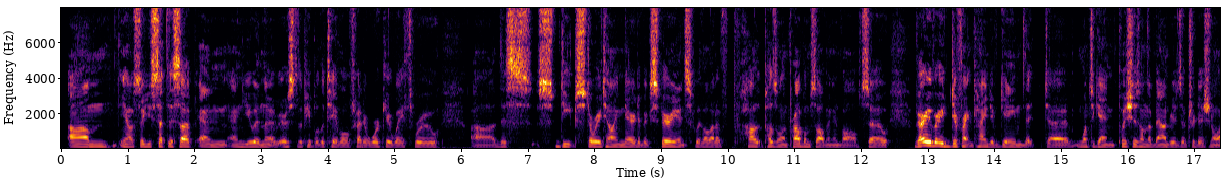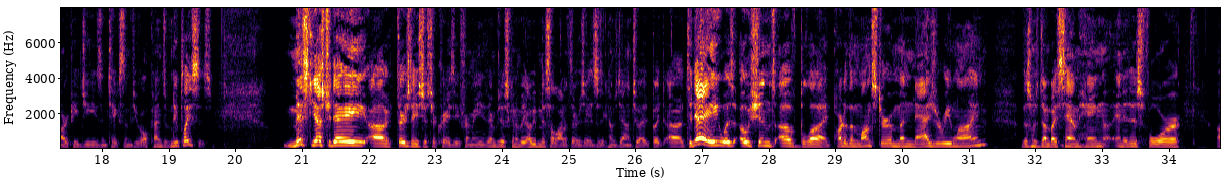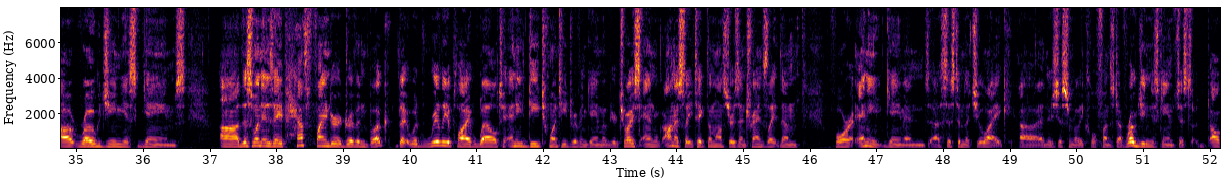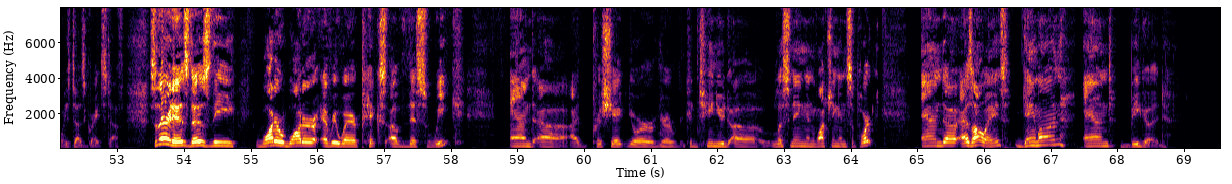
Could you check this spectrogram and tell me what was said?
Um, you know, so you set this up, and and you and the rest of the people at the table try to work your way through uh, this deep storytelling narrative experience with a lot of puzzle and problem solving involved. So, very, very different kind of game that, uh, once again, pushes on the boundaries of traditional RPGs and takes them to all kinds of new places. Missed yesterday. Uh, Thursdays just are crazy for me. I'm just gonna be. I'll be miss a lot of Thursdays as it comes down to it. But uh, today was Oceans of Blood, part of the Monster Menagerie line. This was done by Sam Heng, and it is for uh, Rogue Genius Games. Uh, this one is a Pathfinder driven book that would really apply well to any D20 driven game of your choice, and honestly, take the monsters and translate them for any game and uh, system that you like. Uh, and there's just some really cool, fun stuff. Rogue Genius Games just always does great stuff. So there it is. Those the Water, Water Everywhere picks of this week and uh, I appreciate your your continued uh, listening and watching and support. And uh, as always, game on and be good.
